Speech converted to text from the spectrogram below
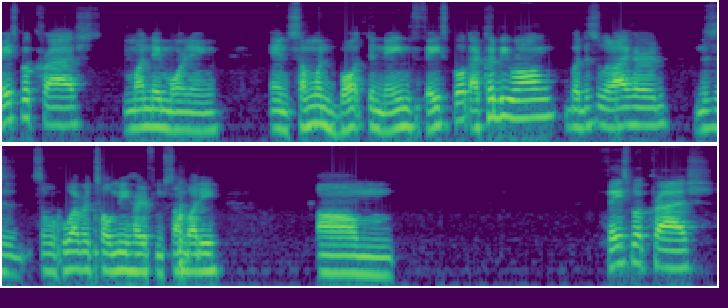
Facebook crashed Monday morning, and someone bought the name Facebook. I could be wrong, but this is what I heard. And this is so whoever told me heard it from somebody. Um, Facebook crash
